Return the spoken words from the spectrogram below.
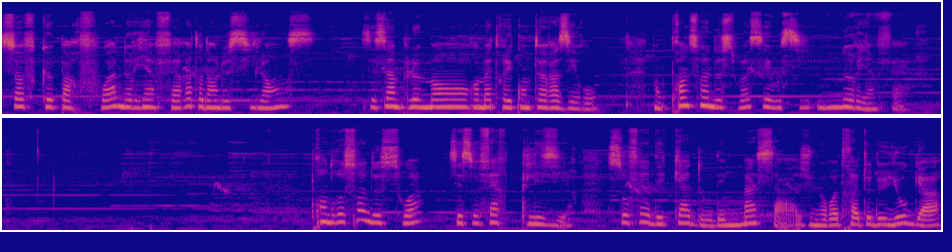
Sauf que parfois, ne rien faire, être dans le silence, c'est simplement remettre les compteurs à zéro. Donc prendre soin de soi, c'est aussi ne rien faire. Prendre soin de soi, c'est se faire plaisir, s'offrir des cadeaux, des massages, une retraite de yoga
